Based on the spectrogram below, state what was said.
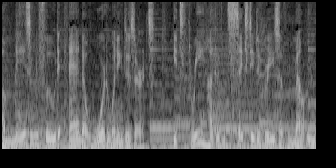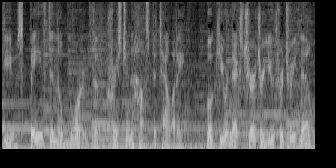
amazing food, and award winning desserts. It's 360 degrees of mountain views bathed in the warmth of Christian hospitality. Book your next church or youth retreat now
